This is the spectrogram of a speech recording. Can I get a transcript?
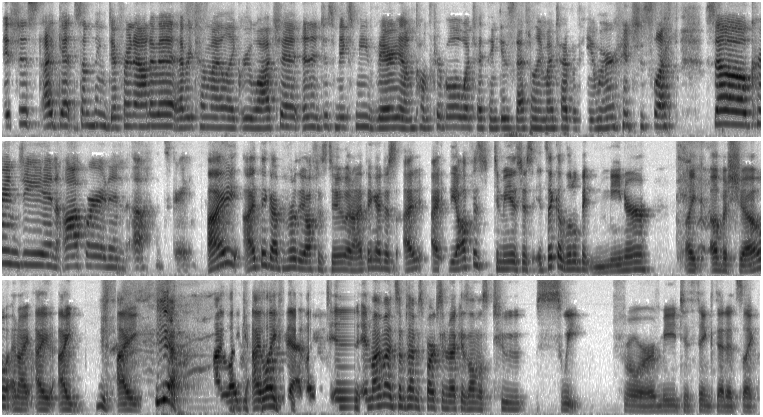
it's just I get something different out of it every time I like rewatch it, and it just makes me very uncomfortable, which I think is definitely my type of humor. It's just like so cringy and awkward, and uh, it's great. I I think I prefer The Office too, and I think I just I, I The Office to me is just it's like a little bit meaner like of a show, and I I I I, Yeah, I like I like that. Like in, in my mind, sometimes Parks and Rec is almost too sweet for me to think that it's like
